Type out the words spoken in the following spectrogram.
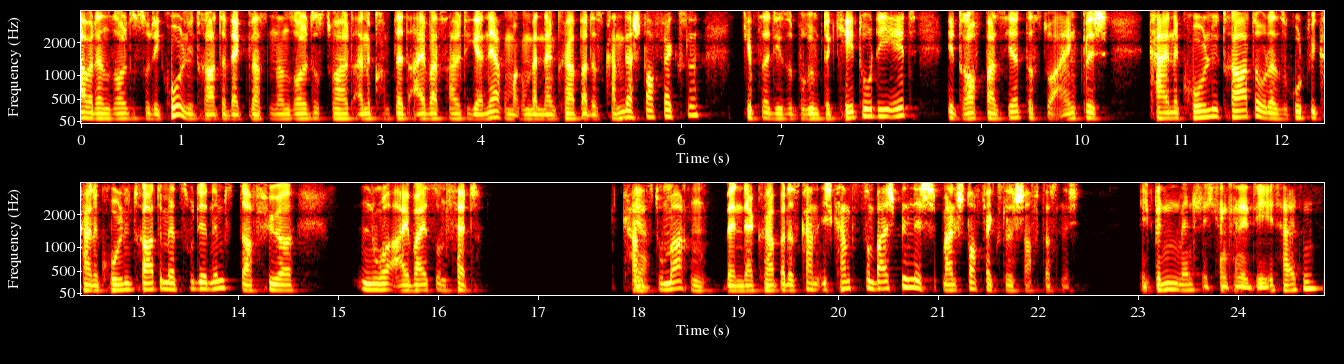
Aber dann solltest du die Kohlenhydrate weglassen, dann solltest du halt eine komplett eiweißhaltige Ernährung machen. Wenn dein Körper das kann, der Stoffwechsel, gibt's ja diese berühmte Keto-Diät, die darauf basiert, dass du eigentlich keine Kohlenhydrate oder so gut wie keine Kohlenhydrate mehr zu dir nimmst, dafür nur Eiweiß und Fett. Kannst du machen, wenn der Körper das kann. Ich kann es zum Beispiel nicht. Mein Stoffwechsel schafft das nicht. Ich bin ein Mensch, ich kann keine Diät halten.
